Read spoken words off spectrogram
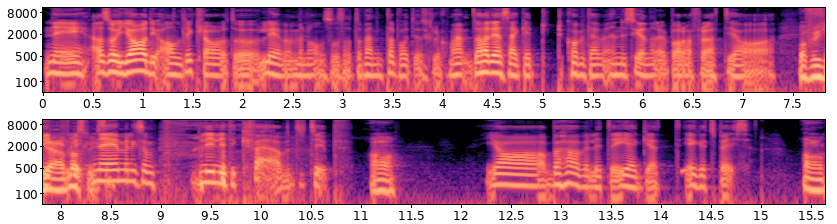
Nej, alltså jag hade ju aldrig klarat att leva med någon som satt och väntade på att jag skulle komma hem. Då hade jag säkert kommit hem ännu senare bara för att jag... Varför jävlas li- liksom? Nej, men liksom bli lite kvävd typ. Ja. Jag behöver lite eget, eget space. Ja.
